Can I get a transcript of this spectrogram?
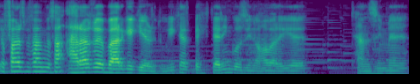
یا فرض بفرمایید مثلا عرق برگ گردو یکی از بهترین گزینه ها برای تنظیم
